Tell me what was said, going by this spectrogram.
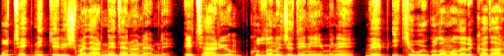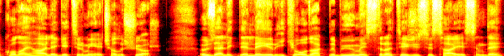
Bu teknik gelişmeler neden önemli? Ethereum, kullanıcı deneyimini Web2 uygulamaları kadar kolay hale getirmeye çalışıyor. Özellikle Layer 2 odaklı büyüme stratejisi sayesinde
